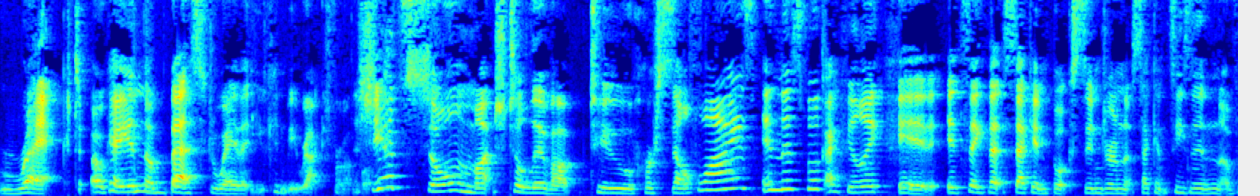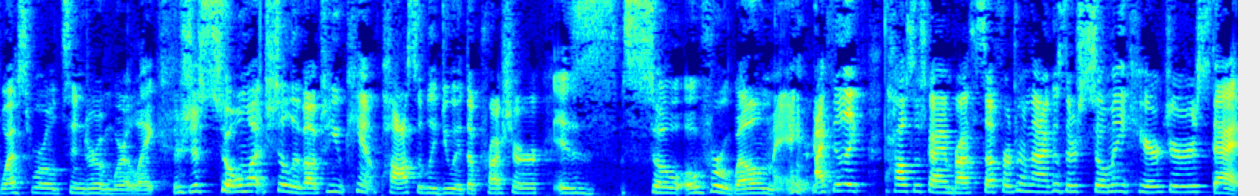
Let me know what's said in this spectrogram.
wrecked, okay, in the best way that you can be wrecked from a book. She had so much to live up to herself wise in this book. I feel like it it's like that second book syndrome, that second season of Westworld syndrome where like there's just so much to live up to. You can't possibly do it. The pressure is so overwhelming. I feel like House of Sky and Breath suffered from that because there's so many characters that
